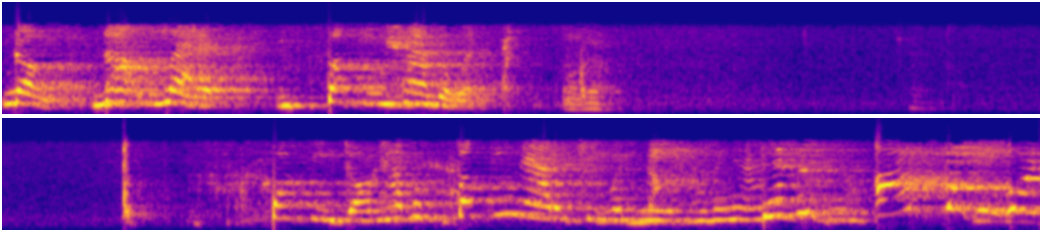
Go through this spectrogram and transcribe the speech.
no, not let. You fucking handle it. Fucking don't have a fucking attitude with me. This is, I'm fucking going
